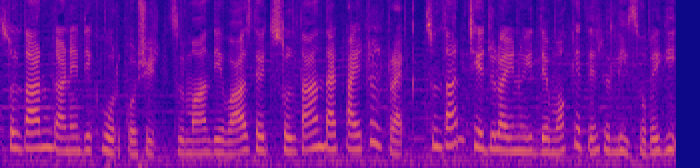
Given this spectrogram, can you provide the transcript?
ਸੁਲਤਾਨ ਗਾਣੇ ਦੀ ਇੱਕ ਹੋਰ ਕੋਸ਼ਿਸ਼, ਸਲਮਾਨ ਦੀ ਆਵਾਜ਼ ਦੇ ਵਿੱਚ ਸੁਲਤਾਨ ਦਾ ਟਾਈਟਲ ਟਰੈਕ ਸੁਲਤਾਨ 6 ਜੁਲਾਈ ਨੂੰ ਈਦ ਦੇ ਮੌਕੇ ਤੇ ਰਿਲੀਜ਼ ਹੋਵੇਗੀ।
